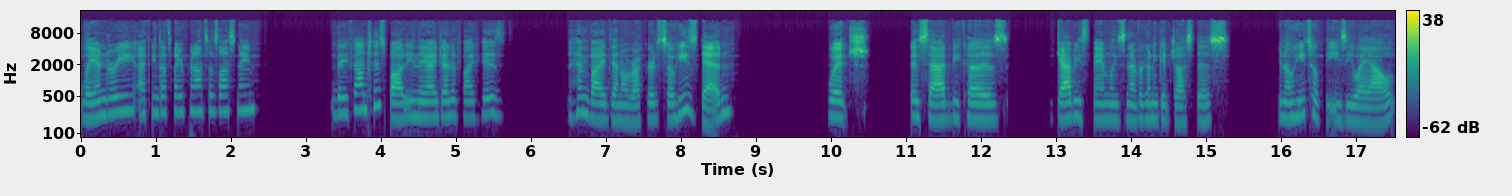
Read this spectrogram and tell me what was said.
Laundrie. I think that's how you pronounce his last name. They found his body and they identified his him by dental records, so he's dead. Which is sad because Gabby's family's never going to get justice. You know, he took the easy way out.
